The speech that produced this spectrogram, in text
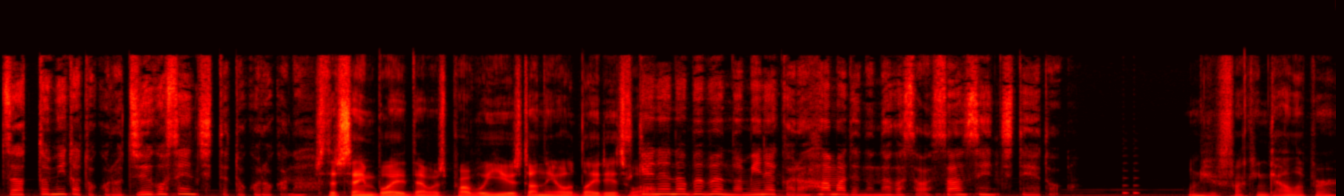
ざっと見たところ15センチってところかな It's the same blade that was probably used on the old lady as 付け well. 根の部分の峰から刃までの長さは3センチ程度 What are you, fucking caliper?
